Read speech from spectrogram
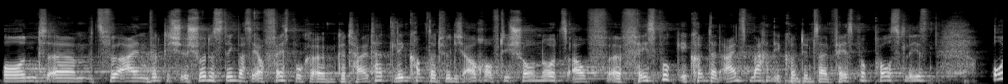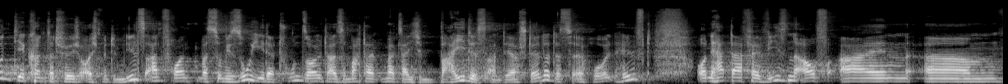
und ähm, für ein wirklich schönes Ding, was er auf Facebook äh, geteilt hat. Link kommt natürlich auch auf die Show Notes auf äh, Facebook. Ihr könnt dann eins machen, ihr könnt in seinen Facebook-Post lesen und ihr könnt natürlich euch mit dem Nils anfreunden, was sowieso jeder tun sollte. Also macht dann immer gleich beides an der Stelle, das äh, hilft. Und er hat da verwiesen auf ein ähm,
